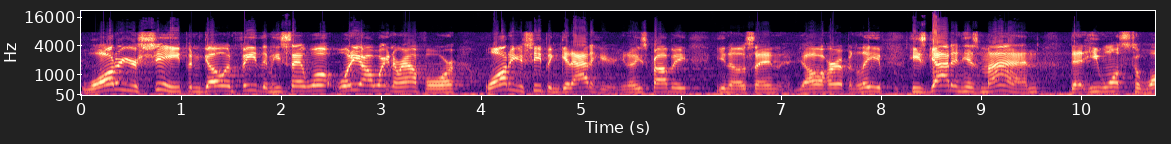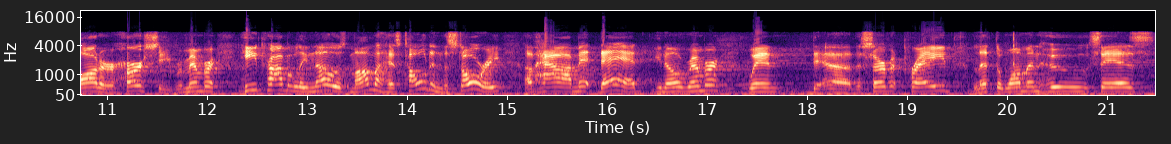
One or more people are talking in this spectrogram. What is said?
Water your sheep and go and feed them. He said, Well, what are y'all waiting around for? Water your sheep and get out of here. You know, he's probably, you know, saying, Y'all hurry up and leave. He's got in his mind that he wants to water her sheep. Remember, he probably knows Mama has told him the story of how I met Dad. You know, remember when uh, the servant prayed. Let the woman who says,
